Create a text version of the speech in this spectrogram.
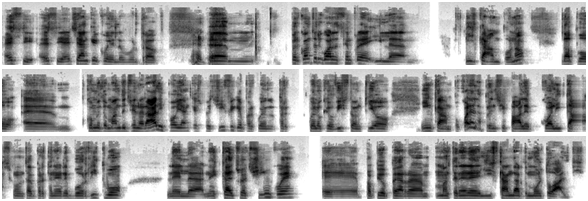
eh sì, eh sì, c'è anche quello purtroppo. Certo. Um, per quanto riguarda sempre il, il campo, no? Dopo, eh, come domande generali, poi anche specifiche per, quel, per, quello che ho visto anch'io in campo. Qual è la principale qualità, secondo te, per tenere buon ritmo nel, nel calcio a 5, eh, proprio per mantenere gli standard molto alti?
